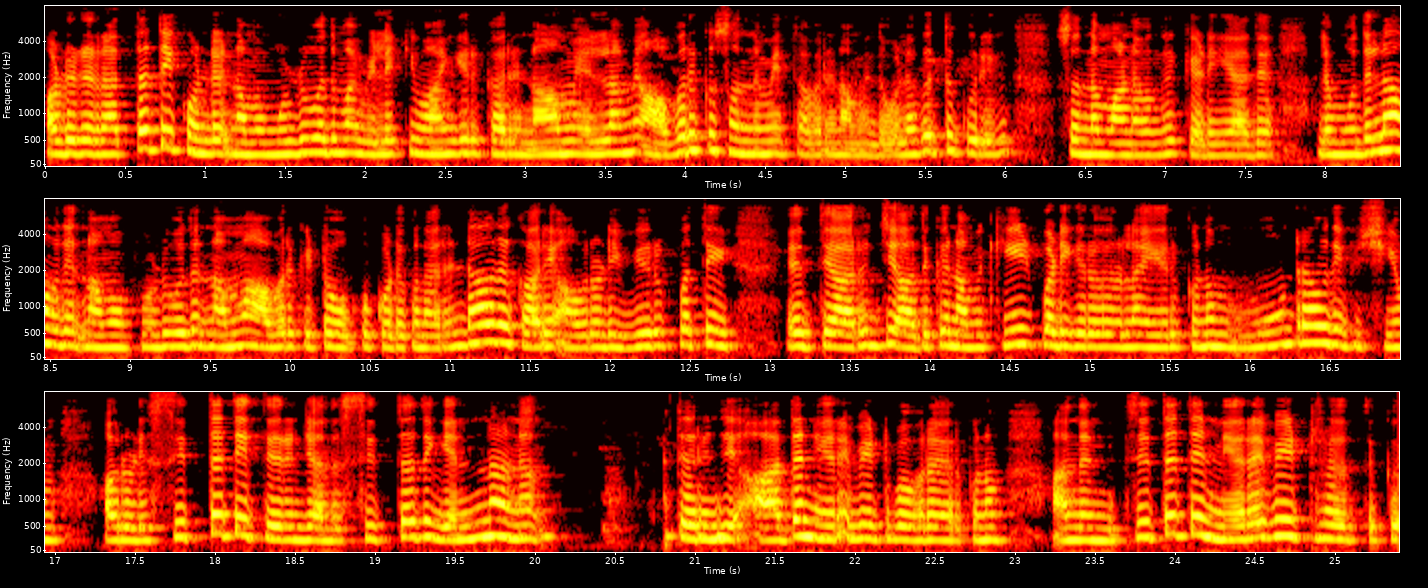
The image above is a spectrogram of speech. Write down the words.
அவருடைய ரத்தத்தை கொண்டு நம்ம முழுவதுமாக விலைக்கு வாங்கியிருக்காரு. நாம எல்லாமே அவருக்கு சொந்தமே தவிர நம்ம இந்த உலகத்துக்குரிய சொந்தமானவங்க கிடையாது. இல்லை முதலாவது நம்ம முழுவதும் நம்ம அவர்கிட்ட ஒப்பு கொடுக்கணும். ரெண்டாவது காரியம் அவருடைய விருப்பத்தை அறிஞ்சு அதுக்கு நம்ம கீழ்ப்படுகிறவர்களாக இருக்கணும். மூன்றாவது விஷயம் அவருடைய சித்தத்தை தெரிஞ்சு அந்த சித்தத்தை என்னன்னு தெரிஞ்சு அதை நிறைவேற்றுபவராக இருக்கணும். அந்த சித்தத்தை நிறைவேற்றுறதுக்கு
